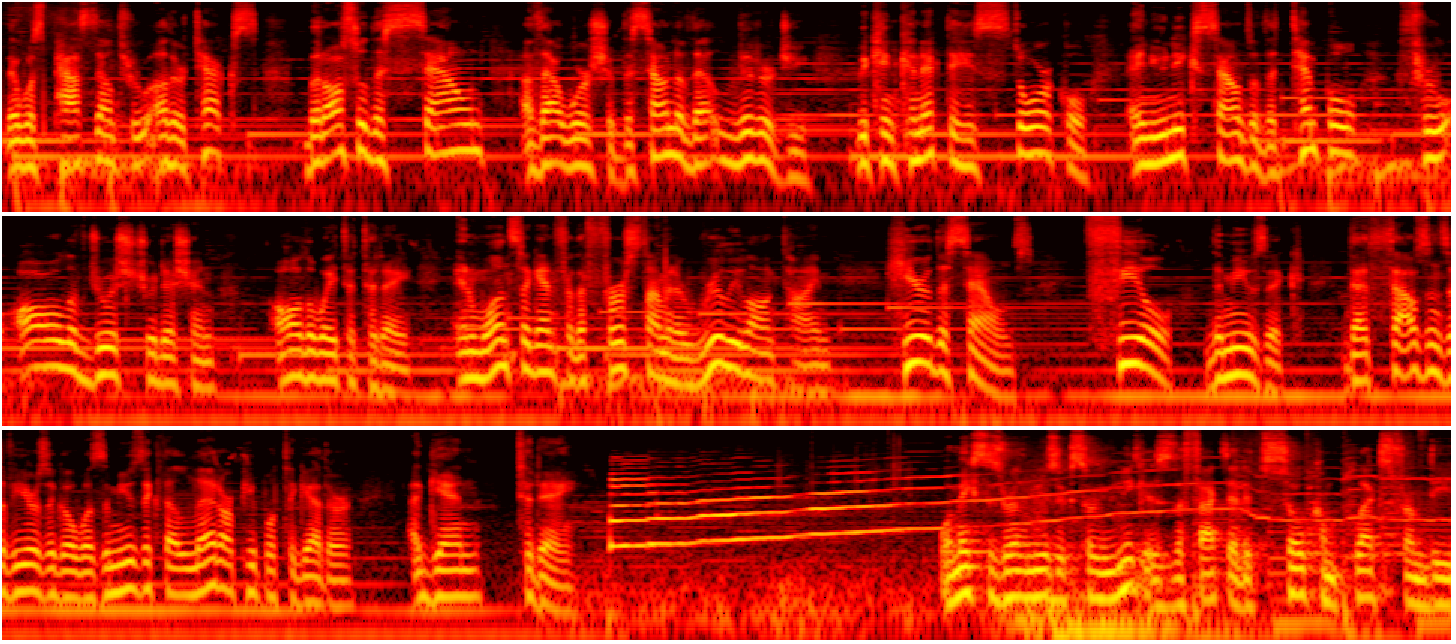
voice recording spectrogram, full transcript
that was passed down through other texts, but also the sound of that worship, the sound of that liturgy. We can connect the historical and unique sounds of the temple through all of Jewish tradition all the way to today. And once again, for the first time in a really long time, hear the sounds, feel the music that thousands of years ago was the music that led our people together again today. What makes Israeli music so unique is the fact that it's so complex from the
